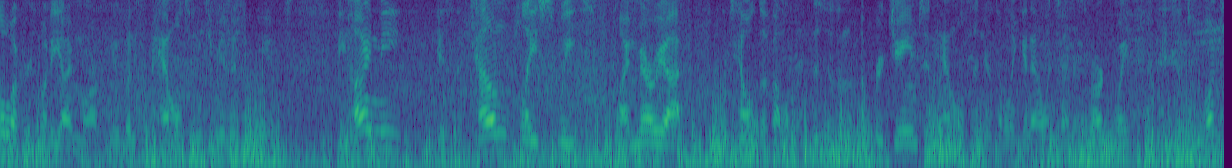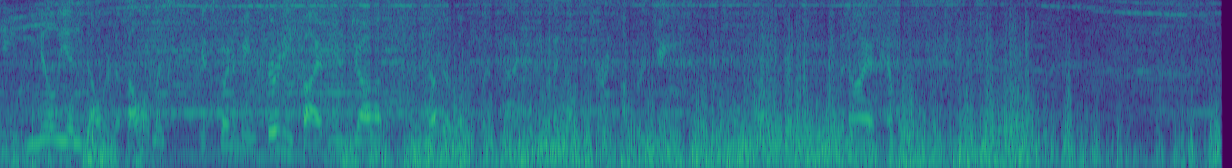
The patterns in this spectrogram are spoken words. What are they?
Hello everybody, I'm Mark Newman from Hamilton Community News. Behind me is the Town Place Suites by Marriott Hotel Development. This is in Upper James in Hamilton near the Lincoln Alexander Parkway. It's a $20 million development. It's going to mean 35 new jobs, another local impact. is going to help turn Upper James into a hotel strip. Keep an eye on Hamilton Community News.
